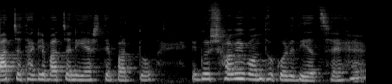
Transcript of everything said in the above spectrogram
বাচ্চা থাকলে বাচ্চা নিয়ে আসতে পারতো। এগুলো সবই বন্ধ করে দিয়েছে হ্যাঁ।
